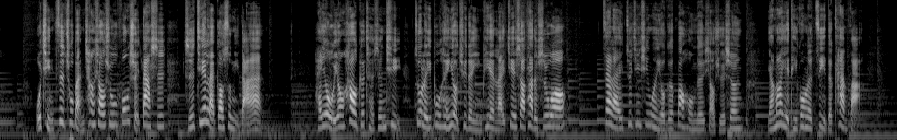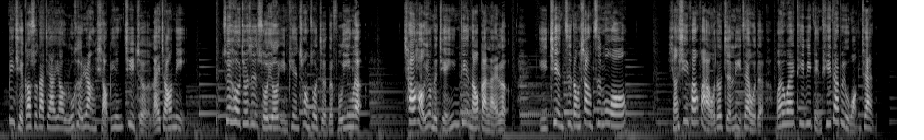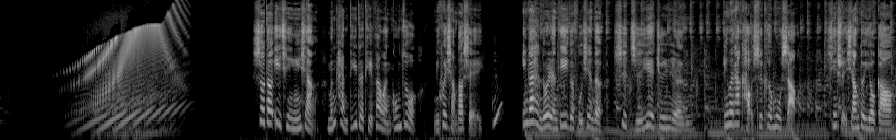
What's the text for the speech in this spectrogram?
我请自出版畅销书风水大师直接来告诉你答案。还有，我用浩哥产生器做了一部很有趣的影片来介绍他的书哦。再来，最近新闻有个爆红的小学生，杨妈也提供了自己的看法，并且告诉大家要如何让小编记者来找你。最后就是所有影片创作者的福音了，超好用的剪映电脑版来了，一键自动上字幕哦。详细方法我都整理在我的 yytv 点 tw 网站。受到疫情影响，门槛低的铁饭碗工作，你会想到谁？应该很多人第一个浮现的是职业军人，因为他考试科目少，薪水相对又高。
